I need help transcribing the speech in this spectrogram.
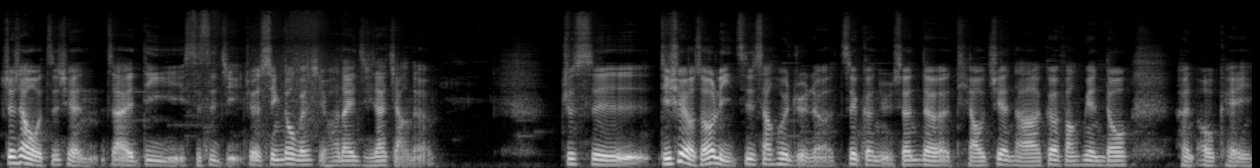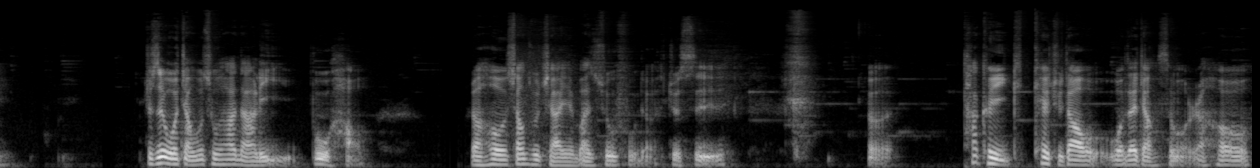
就像我之前在第十四集，就是心动跟喜欢那一集在讲的，就是的确有时候理智上会觉得这个女生的条件啊，各方面都很 OK。就是我讲不出他哪里不好，然后相处起来也蛮舒服的。就是，呃，他可以 catch 到我在讲什么，然后，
